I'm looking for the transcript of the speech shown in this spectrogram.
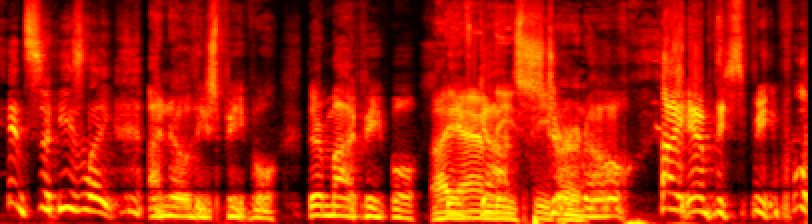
and so he's like, I know these people. They're my people. I They've am got these people." Sterno. I am these people.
